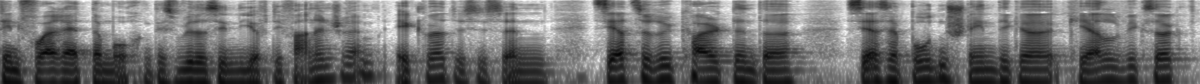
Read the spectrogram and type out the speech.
den Vorreiter machen. Das würde er sich nie auf die Fahnen schreiben, eh klar. Das ist ein sehr zurückhaltender, sehr, sehr bodenständiger Kerl, wie gesagt.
